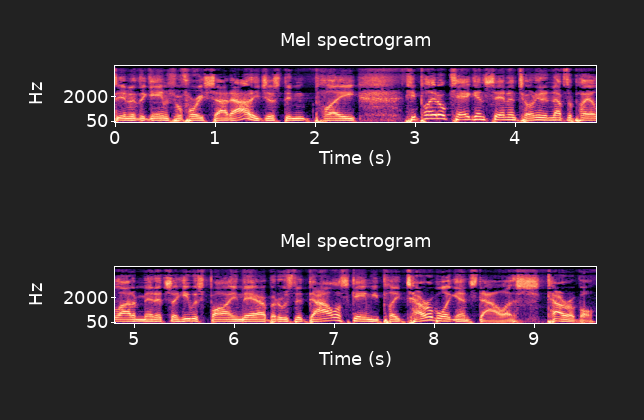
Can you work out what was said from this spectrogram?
you know the games before he sat out, he just didn't play. He played okay against San Antonio. Didn't have to play a lot of minutes, so he was fine there. But it was the Dallas game. He played terrible against Dallas. Terrible.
